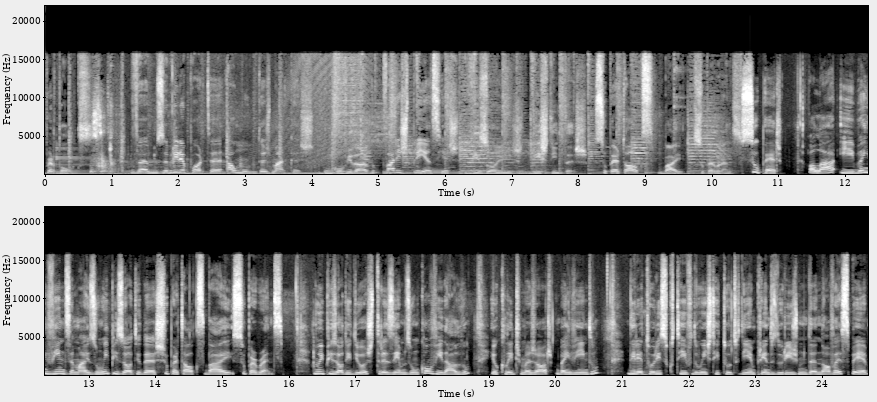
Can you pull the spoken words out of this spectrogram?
Super Talks. Vamos abrir a porta ao mundo das marcas. Um convidado, Várias experiências. visões distintas. Super Talks. By Super Brands. Super! Olá e bem-vindos a mais um episódio da Super Talks by Super Brands. No episódio de hoje trazemos um convidado, Euclides Major, bem-vindo, diretor executivo do Instituto de Empreendedorismo da Nova SBE,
